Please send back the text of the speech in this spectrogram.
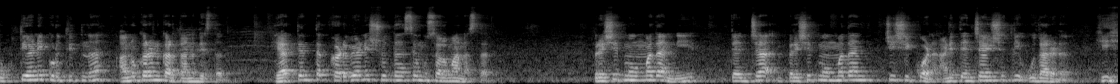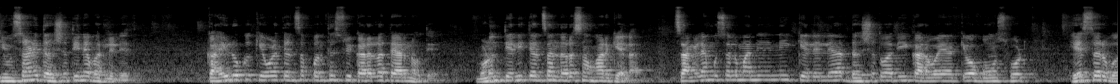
उक्ती आणि कृतीतनं अनुकरण करताना दिसतात. हे अत्यंत कडवे आणि शुद्ध असे मुसलमान असतात. प्रेषित मोहम्मदांनी त्यांच्या प्रेषित मोहम्मदांची शिकवण आणि त्यांच्या आयुष्यातली उदाहरणं ही हिंसा आणि दहशतीने भरलेली आहेत. काही लोक केवळ त्यांचा पंथ स्वीकारायला तयार नव्हते. म्हणून त्यांनी त्यांचा नरसंहार केला. चांगल्या मुसलमानांनी केलेल्या दहशतवादी कारवाया किंवा बॉम्बस्फोट हे सर्व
